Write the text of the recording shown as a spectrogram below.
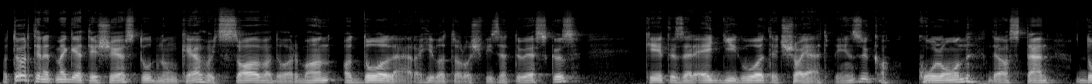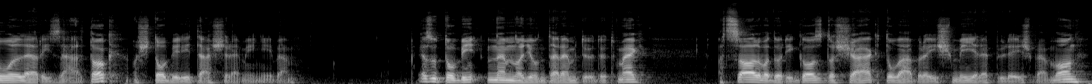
A történet megértéséhez tudnunk kell, hogy Salvadorban a dollár a hivatalos fizetőeszköz, 2001-ig volt egy saját pénzük, a kolon, de aztán dollarizáltak a stabilitás reményében. Ez utóbbi nem nagyon teremtődött meg, a szalvadori gazdaság továbbra is mély repülésben van,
